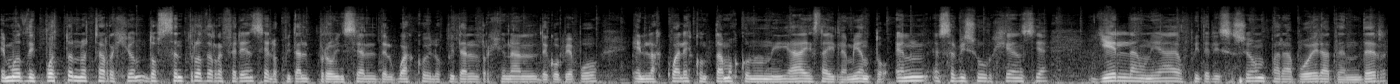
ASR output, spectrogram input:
Hemos dispuesto en nuestra región dos centros de referencia, el Hospital Provincial del Huasco y el Hospital Regional de Copiapó, en las cuales contamos con unidades de aislamiento en el servicio de urgencia y en la unidad de hospitalización para poder atender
